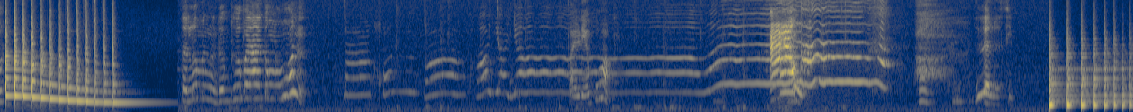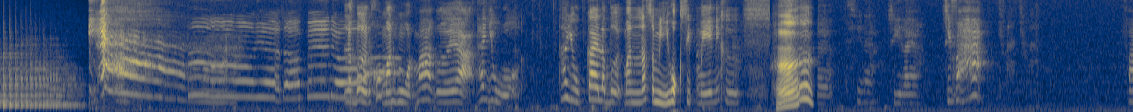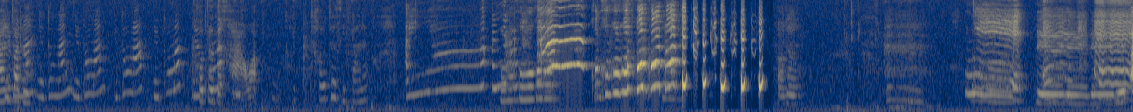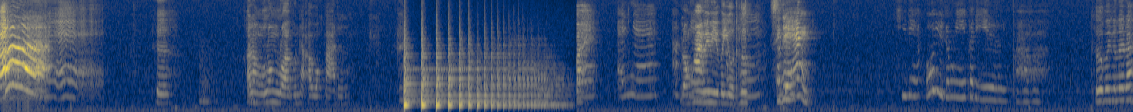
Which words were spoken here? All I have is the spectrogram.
อยู่ใกล้ระเบิดมันรัศมีหกสิบเมตรนี่คือ Huh? อะไรอะสีอะไรอะสีอะไรอะสีฟ้า ฟ้าอยู่ใช่ตรปะงเธนั้อนอยู่ตรงนั้นอยู่ตรงนั้นอยู่ตรงนั้นอยู่ตรงนั้นเขาเจอแต่ขาวอะเขาเจอสีฟ้าแล้วไอ้ยาคนคนคนคนคนคนคนคนคนเอาเธอเงี้ยเด้เด้เด้ สีแดง สีแดงโอ้ยอยู่ตรงนี้พอดีเลยไปๆเธอไปกันเลยนะ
